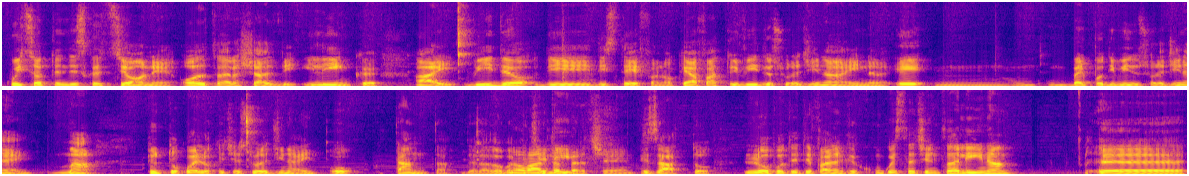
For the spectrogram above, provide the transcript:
qui sotto in descrizione, oltre a lasciarvi i link ai video di, di Stefano che ha fatto i video sulla G9 e mm, un, un bel po' di video sulla G9, ma tutto quello che c'è sulla G9 o tanta della roba che c'è lì 90%. Esatto, lo potete fare anche con questa centralina. Eh,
